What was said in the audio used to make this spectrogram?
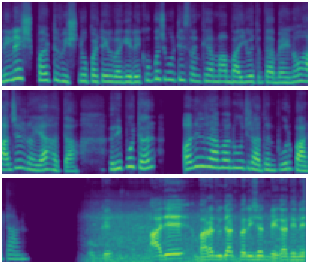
નિલેશ ભટ્ટ વિષ્ણુ પટેલ વગેરે ખૂબ જ મોટી સંખ્યામાં ભાઈઓ તથા બહેનો હાજર રહ્યા હતા. રિપોર્ટર અનિલ રામાનુજ રાધનપુર પાટણ. ઓકે. આજે ભારત વિકાસ પરિષદ ભેગા થઈને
